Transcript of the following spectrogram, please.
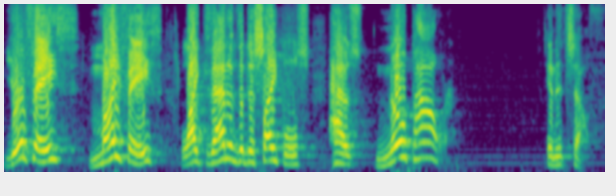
your faith, my faith, like that of the disciples, has no power in itself.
